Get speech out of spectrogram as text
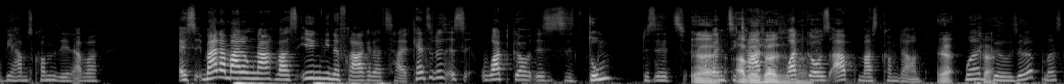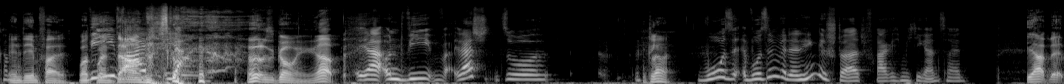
wir haben es kommen sehen, aber es, meiner Meinung nach war es irgendwie eine Frage der Zeit. Kennst du das? Ist what goes, ist, ist dumm? Das ist jetzt Ja, aber ein aber Zitat, ich weiß what goes up must come down. Ja, What klar. goes up must come In down. dem Fall. What Wie went down weit- is ja. going, is going up. Ja, und wie, weißt du, so, Klar. wo, wo sind wir denn hingesteuert, frage ich mich die ganze Zeit. Ja, äh,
